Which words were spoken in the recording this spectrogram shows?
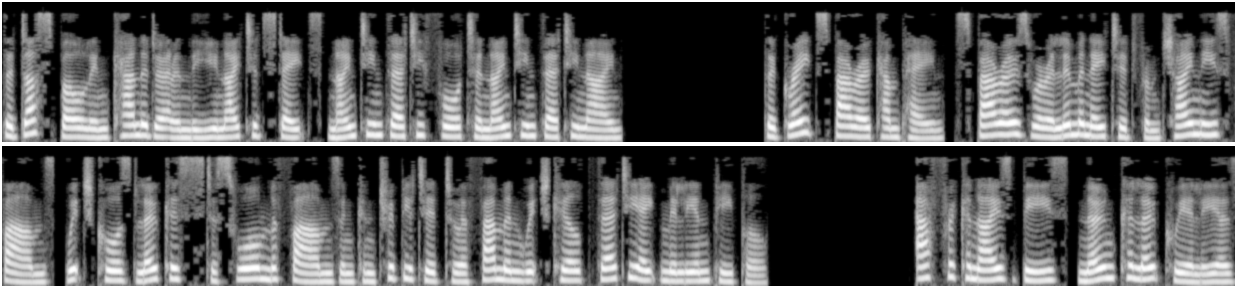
The Dust Bowl in Canada and the United States 1934 1939 The Great Sparrow Campaign – Sparrows were eliminated from Chinese farms, which caused locusts to swarm the farms and contributed to a famine which killed 38 million people. Africanized bees, known colloquially as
